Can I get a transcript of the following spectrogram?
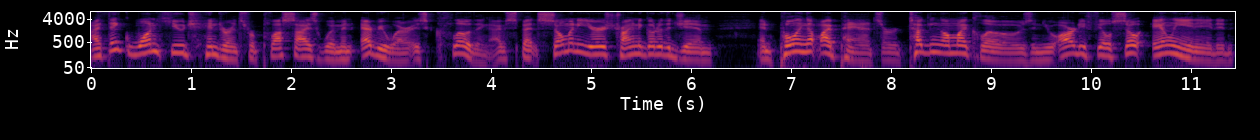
I think one huge hindrance for plus size women everywhere is clothing. I've spent so many years trying to go to the gym and pulling up my pants or tugging on my clothes and you already feel so alienated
